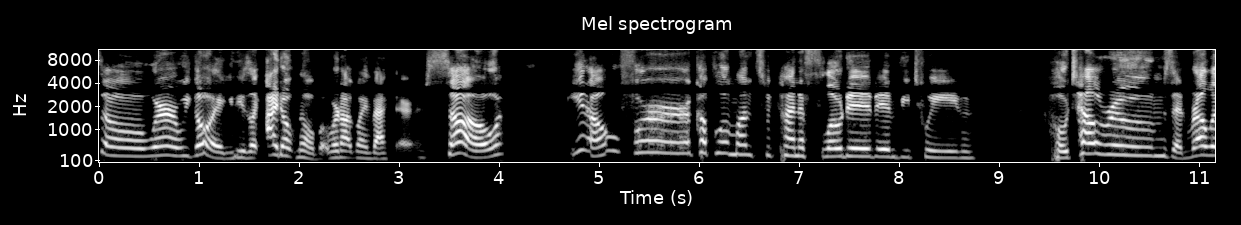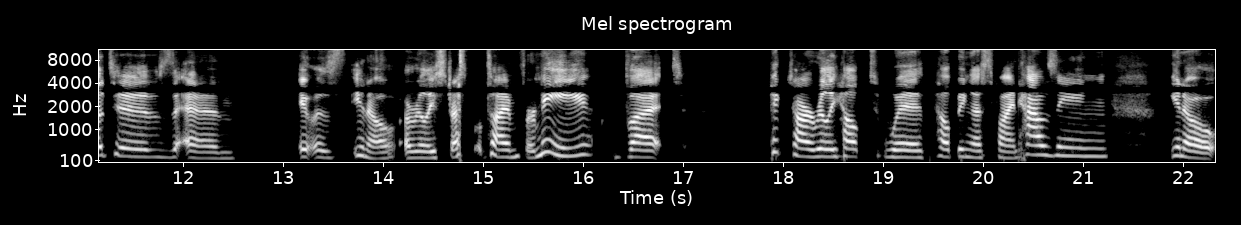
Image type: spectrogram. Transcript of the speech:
so where are we going? And he's like, I don't know, but we're not going back there. So, you know, for a couple of months, we kind of floated in between hotel rooms and relatives. And it was, you know, a really stressful time for me. But PICTAR really helped with helping us find housing. You know,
